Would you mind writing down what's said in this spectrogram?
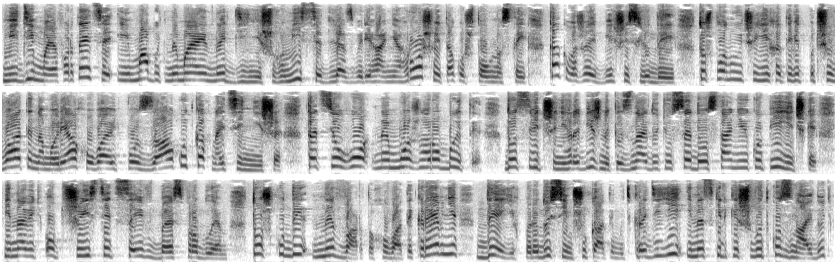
Мій дім моя фортеця, і, мабуть, немає надійнішого місця для зберігання грошей та коштовностей. Так вважає більшість людей. Тож, плануючи їхати відпочивати на моря, ховають по закутках найцінніше. Та цього не можна робити. Досвідчені грабіжники знайдуть усе до останньої копієчки і навіть обчистять сейф без проблем. Тож, куди не варто ховати кревні, де їх передусім шукатимуть крадії і наскільки швидко знайдуть,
